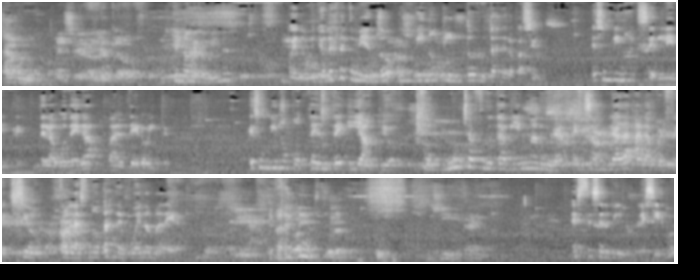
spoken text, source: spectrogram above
algo nuevo. ¿Qué nos recomiendas? Bueno, yo les recomiendo un vino tinto Rutas de la Pasión. Es un vino excelente de la bodega Valderoite. Es un vino potente y amplio, con mucha fruta bien madura, ensamblada a la perfección, con las notas de buena madera. ¿Te parece? Pues sí, Este es el vino, ¿le sirvo?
